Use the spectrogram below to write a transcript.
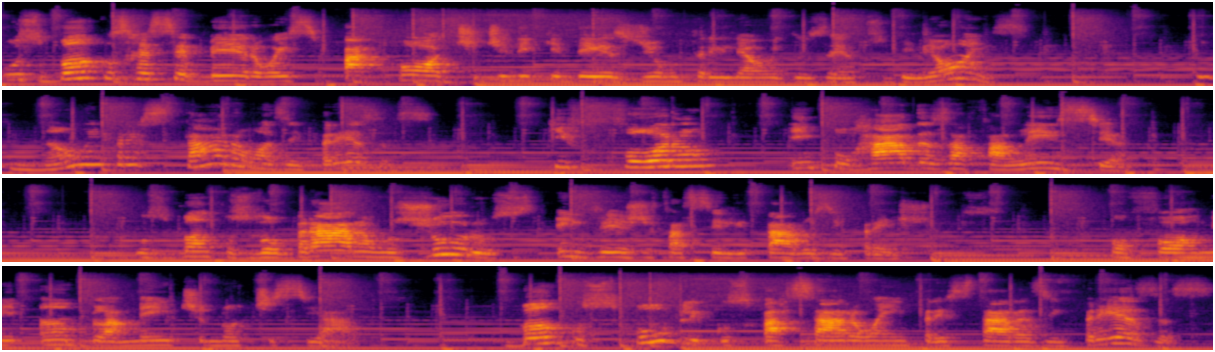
os bancos receberam esse pacote de liquidez de 1 trilhão e 200 bilhões e não emprestaram às empresas que foram empurradas à falência. Os bancos dobraram os juros em vez de facilitar os empréstimos, conforme amplamente noticiado. Bancos públicos passaram a emprestar às empresas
